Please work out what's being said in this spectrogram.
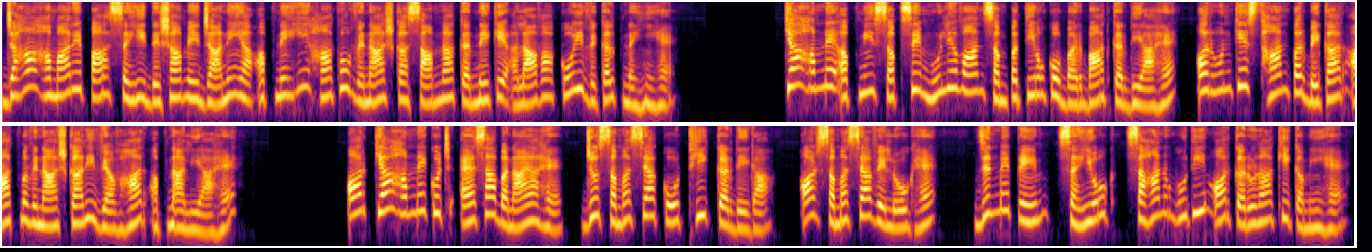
जहाँ हमारे पास सही दिशा में जाने या अपने ही हाथों विनाश का सामना करने के अलावा कोई विकल्प नहीं है? क्या हमने अपनी सबसे मूल्यवान संपत्तियों को बर्बाद कर दिया है और उनके स्थान पर बेकार आत्मविनाशकारी व्यवहार अपना लिया है? और क्या हमने कुछ ऐसा बनाया है, जो समस्या को ठीक कर देगा और समस्या वे लोग हैं, जिनमें प्रेम, सहयोग, सहानुभूति और करुणा की कमी है?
